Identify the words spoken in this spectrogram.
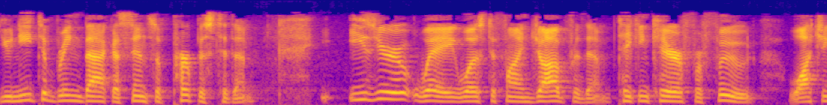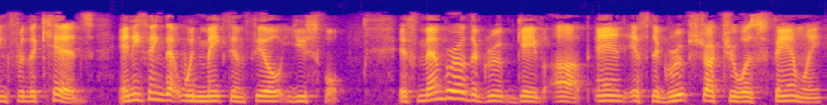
You need to bring back a sense of purpose to them. Easier way was to find job for them, taking care for food, watching for the kids, anything that would make them feel useful. If member of the group gave up and if the group structure was family,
